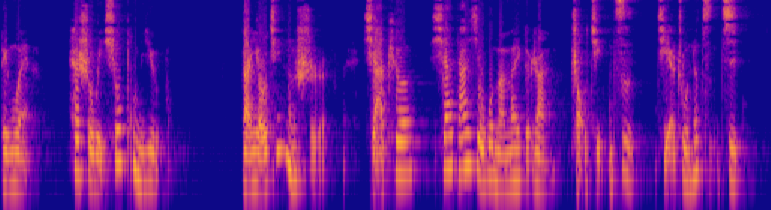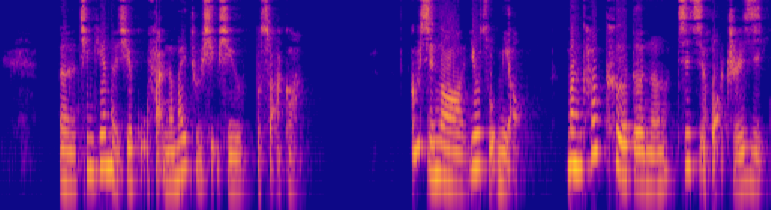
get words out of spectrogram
另外，还是为小朋友。更要紧的是，下篇相当于我们每个人照镜子见着了自己。呃，今天那些过分的美图秀秀不算嘎。古希腊有座庙，门口刻的呢几句话之一。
